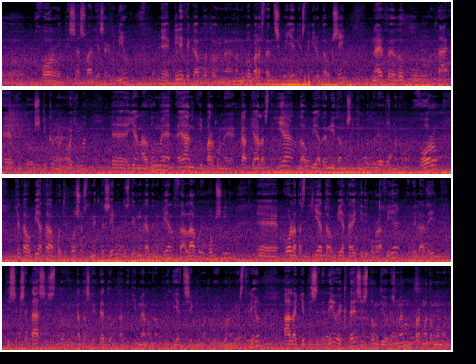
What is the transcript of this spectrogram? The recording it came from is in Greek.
χώρο της ασφάλειας Αγρινίου ε, κλήθηκα από τον νομικό παραστάτη της οικογένειας, τον κύριο Ταοξή, να έρθω εδώ που θα έρθει το συγκεκριμένο όχημα ε, για να δούμε εάν υπάρχουν κάποια άλλα στοιχεία τα οποία δεν είδαμε σε εκείνο τον περιορισμένο χώρο και τα οποία θα αποτυπώσω στην έκθεσή μου τη στιγμή κατά την οποία θα λάβω υπόψη μου ε, όλα τα στοιχεία τα οποία θα έχει δικογραφία, δηλαδή τις εξετάσεις των κατασκευέντων αντικειμένων από τη Διεύθυνση Εγκληματολογικών Εργαστηρίων, αλλά και τις δύο εκθέσεις των διορισμένων πραγματογνωμών.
